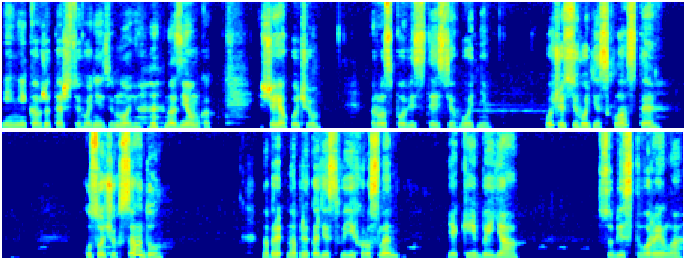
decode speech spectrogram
І Ніка вже теж сьогодні зі мною на зйомках. І що я хочу розповісти сьогодні? Хочу сьогодні скласти кусочок саду, на прикладі своїх рослин, який би я собі створила,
